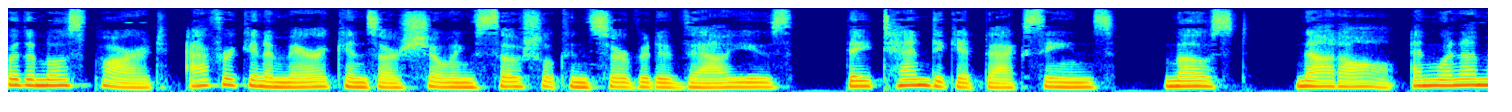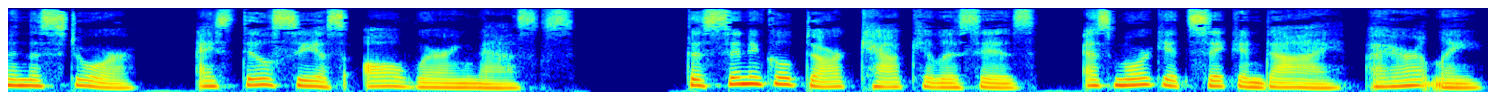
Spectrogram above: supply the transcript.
For the most part, African Americans are showing social conservative values, they tend to get vaccines, most, not all, and when I'm in the store, I still see us all wearing masks. The cynical dark calculus is as more get sick and die, apparently,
